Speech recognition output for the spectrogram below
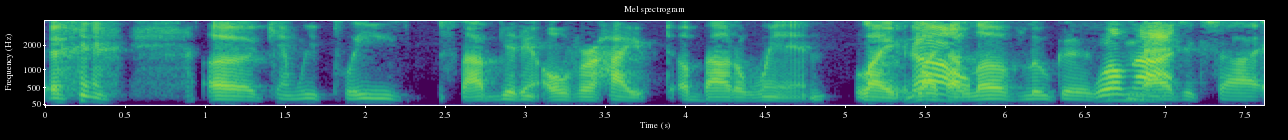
uh, can we please stop getting overhyped about a win? Like, No. like I love Luka's not. magic shot,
